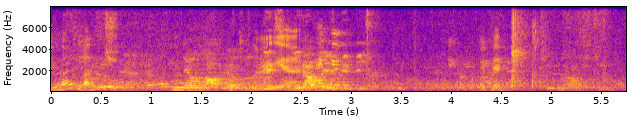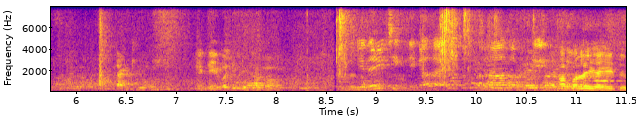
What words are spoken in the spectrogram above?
You had lunch? No. Yeah. Okay. हाँ भले यही थे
